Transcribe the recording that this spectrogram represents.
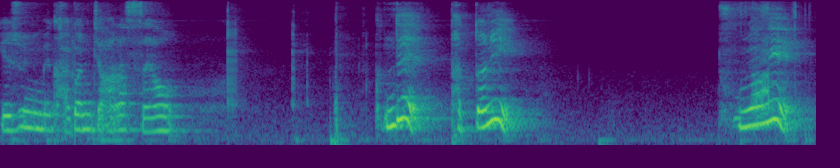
예수님이 가져간지 알았어요. 근데 봤더니 두 명의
